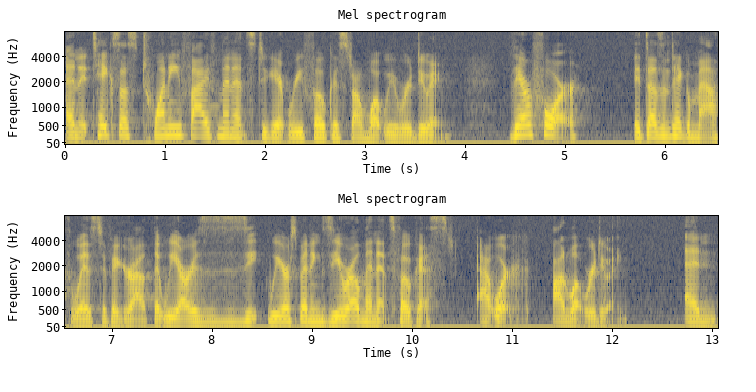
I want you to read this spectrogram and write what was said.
And it takes us 25 minutes to get refocused on what we were doing. Therefore, it doesn't take a math whiz to figure out that we are ze- we are spending 0 minutes focused at work on what we're doing. And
